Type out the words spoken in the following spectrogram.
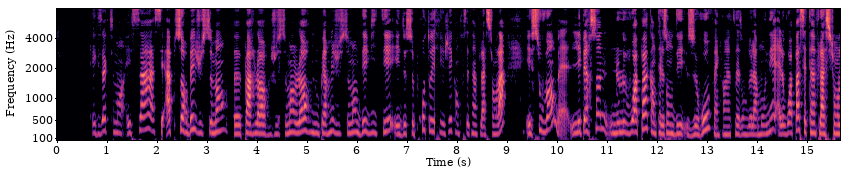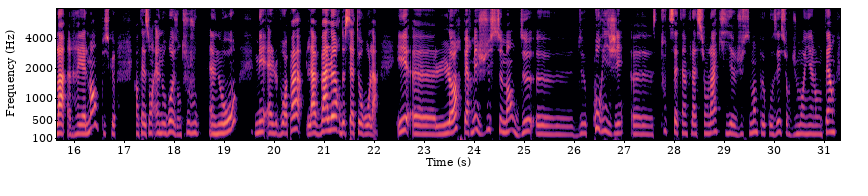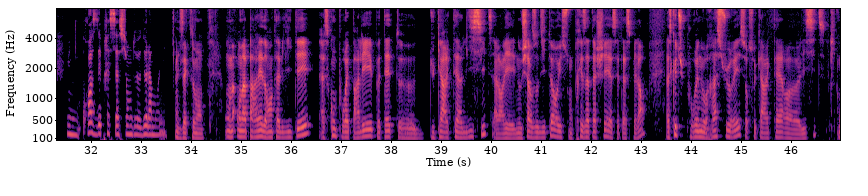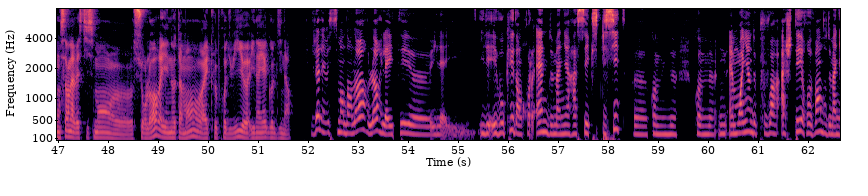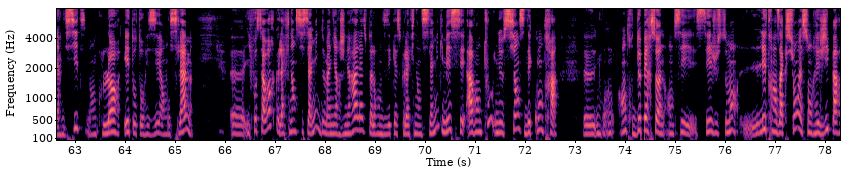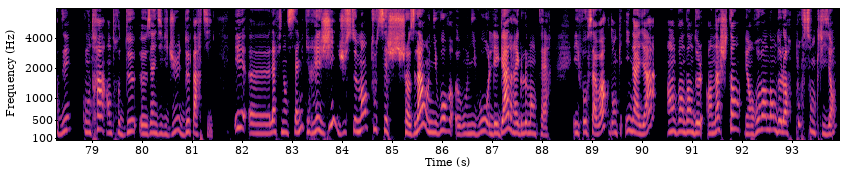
Exactement. Et ça, c'est absorbé justement euh, par l'or. Justement, l'or nous permet justement d'éviter et de se protéger contre cette inflation-là. Et souvent, ben, les personnes ne le voient pas quand elles ont des euros, enfin quand elles ont de la monnaie, elles ne voient pas cette inflation-là réellement, puisque quand elles ont un euro, elles ont toujours un euro, mais elles ne voient pas la valeur de cet euro-là. Et euh, l'or permet justement de, euh, de corriger euh, toute cette inflation-là qui justement peut causer sur du moyen long terme une grosse dépréciation de, la monnaie. Exactement. On a, parlé de rentabilité. Est-ce qu'on pourrait parler peut-être du caractère licite? Alors nos chers auditeurs, ils sont très attachés à cet aspect-là. Est-ce que tu pourrais nous rassurer sur ce caractère licite qui concerne l'investissement sur l'or et notamment avec le produit Inaya Goldina? Déjà, l'investissement dans l'or, l'or, il a été, euh, il, est, évoqué dans le Coran de manière assez explicite euh, comme, comme un moyen de pouvoir acheter, revendre de manière licite. Donc, l'or est autorisé en islam. Euh, il faut savoir que la finance islamique, de manière générale, hein, tout à l'heure on disait qu'est-ce que la finance islamique, mais c'est avant tout une science des contrats. entre deux personnes. C'est justement les transactions, elles sont régies par des contrats entre deux individus, deux parties. Et euh, la finance islamique régit justement toutes ces choses-là au niveau, euh, au niveau légal, réglementaire. Et il faut savoir que donc Inaya, en, vendant de, en achetant et en revendant de l'or pour son client,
